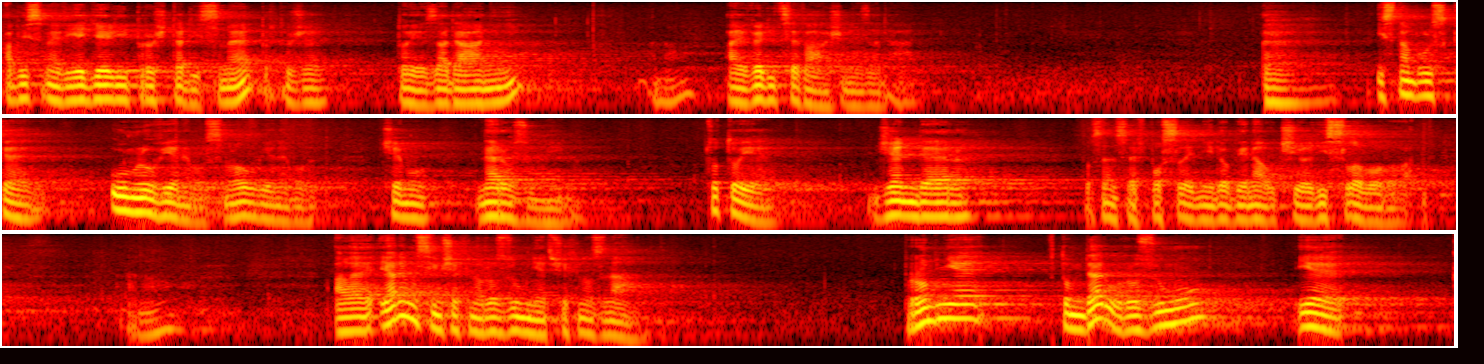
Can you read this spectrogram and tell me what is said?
aby jsme věděli, proč tady jsme, protože to je zadání ano, a je velice vážné zadání. E, Istanbulské úmluvě nebo smlouvě nebo čemu nerozumím. Co to je? Gender, to jsem se v poslední době naučil vyslovovat. Ale já nemusím všechno rozumět, všechno znát. Pro mě v tom daru rozumu je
